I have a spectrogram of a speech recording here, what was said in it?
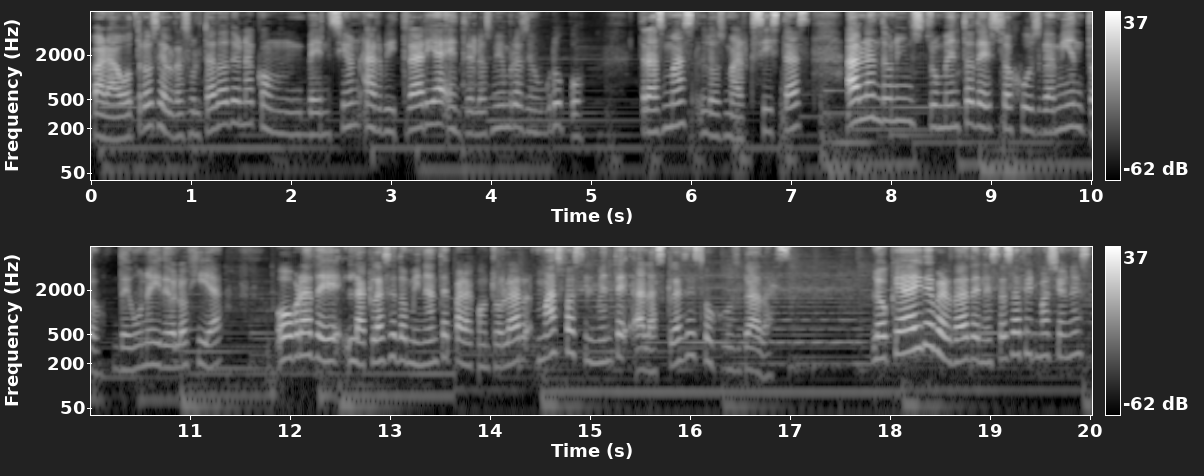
para otros el resultado de una convención arbitraria entre los miembros de un grupo. Tras más, los marxistas hablan de un instrumento de sojuzgamiento de una ideología obra de la clase dominante para controlar más fácilmente a las clases o juzgadas. Lo que hay de verdad en estas afirmaciones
